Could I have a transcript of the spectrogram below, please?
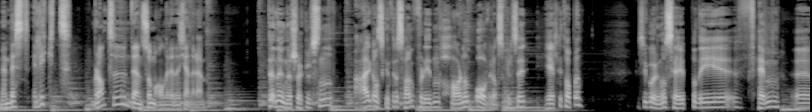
men best likt, blant den som allerede kjenner dem. Denne undersøkelsen er ganske interessant fordi den har noen overraskelser helt i toppen. Hvis vi går inn og ser på de fem eh,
